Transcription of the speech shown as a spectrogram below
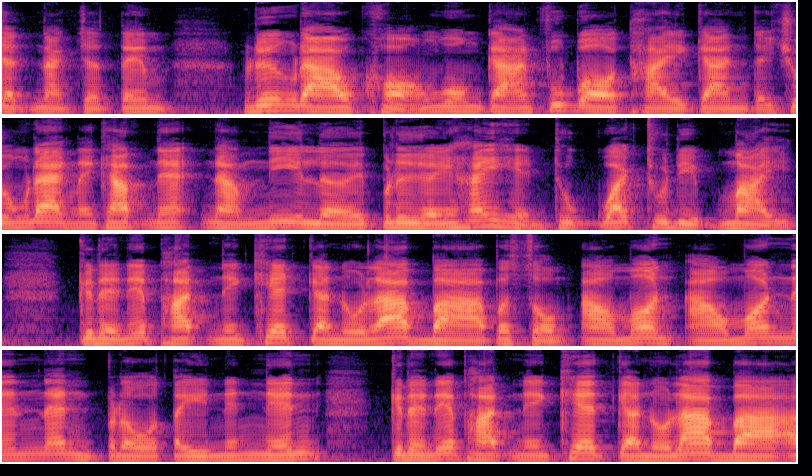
จัดหนักจัดเต็ม เรื่องราวของวงการฟุตบอลไทยกันแต่ช่วงแรกนะครับ แนะนำนี่เลยเปลือยให้เห็นทุกวัตถุดิบใหม่ เกรเนพัทในเคสกาโนล่าบาร์ผสมอัลมอนด์อัลมอนด์แน่นๆ โปรตีนเน้นๆ เกรเนพัทในเคสกาโนล่าบาร์อ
